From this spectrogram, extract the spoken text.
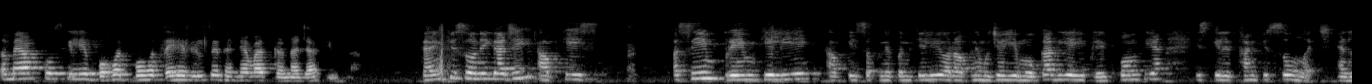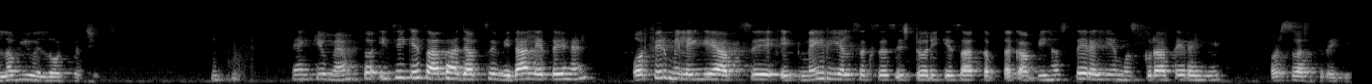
तो मैं आपको उसके लिए बहुत बहुत तहे दिल से धन्यवाद करना चाहती हूँ। थैंक यू सोनिका जी आपके इस असीम प्रेम के लिए आपके इस अपनेपन के लिए और आपने मुझे ये मौका दिया ये प्लेटफॉर्म दिया। इसके लिए thank you so much and love you a lot बच्चे। थैंक यू मैम तो इसी के साथ आज आपसे विदा लेते हैं और फिर मिलेंगे आपसे एक नई रियल सक्सेस स्टोरी के साथ। तब तक आप भी हँसते रहिए मुस्कुराते रहिए और स्वस्थ रहिए।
